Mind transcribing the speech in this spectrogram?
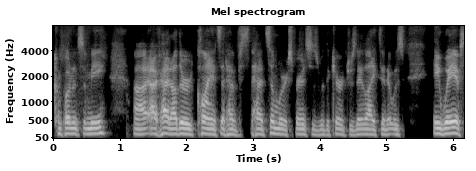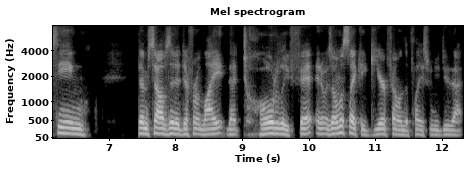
components of me uh, I've had other clients that have had similar experiences with the characters they liked, and it was a way of seeing themselves in a different light that totally fit. And it was almost like a gear fell into place when you do that.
